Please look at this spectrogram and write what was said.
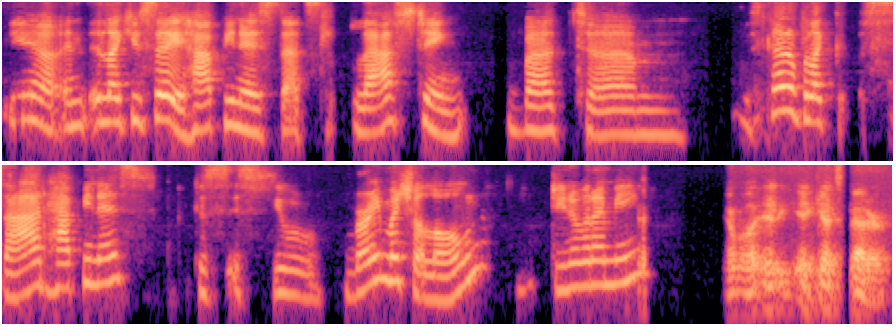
Yeah, and like you say, happiness that's lasting, but um, it's kind of like sad happiness because it's you're very much alone. Do you know what I mean? Yeah, well, it, it gets better.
